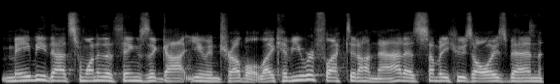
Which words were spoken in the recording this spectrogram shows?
maybe that's one of the things that got you in trouble. Like have you reflected on that as somebody who's always been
